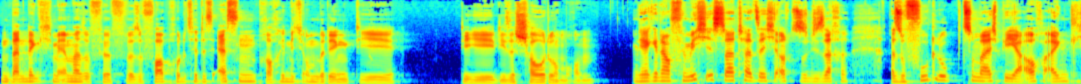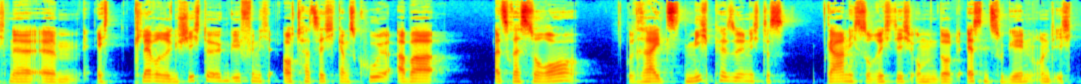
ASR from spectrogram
Und dann denke ich mir immer so, für, für so vorproduziertes Essen brauche ich nicht unbedingt die, die, diese Show drumrum. Ja, genau. Für mich ist da tatsächlich auch so die Sache, also Food Loop zum Beispiel ja auch eigentlich eine ähm, echt clevere Geschichte irgendwie, finde ich auch tatsächlich ganz cool, aber als Restaurant reizt mich persönlich das gar nicht so richtig, um dort essen zu gehen und ich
